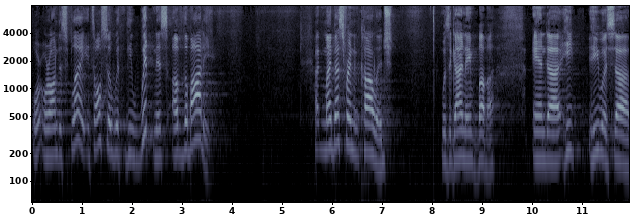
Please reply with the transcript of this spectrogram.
or, or on display, it's also with the witness of the body. Uh, my best friend in college was a guy named Bubba, and uh, he, he was. Uh,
